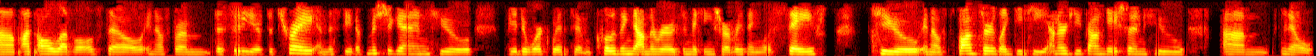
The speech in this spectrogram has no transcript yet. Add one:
um, on all levels. So, you know, from the city of Detroit and the state of Michigan, who we had to work with in closing down the roads and making sure everything was safe, to you know sponsors like DTE Energy Foundation, who um, you know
